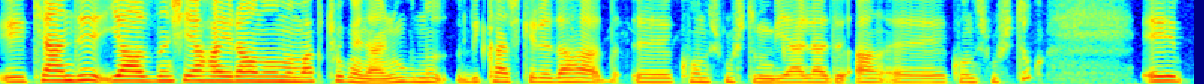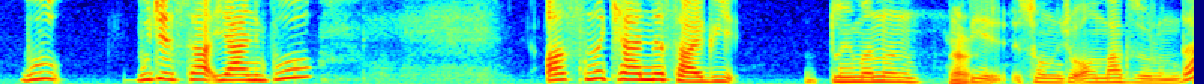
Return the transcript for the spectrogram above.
E, kendi yazdığın şeye hayran olmamak çok önemli. Bunu birkaç kere daha e, konuşmuştum bir yerlerde e, konuşmuştuk. E, bu bu cesa yani bu aslında kendine saygı duymanın evet. bir sonucu olmak zorunda.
